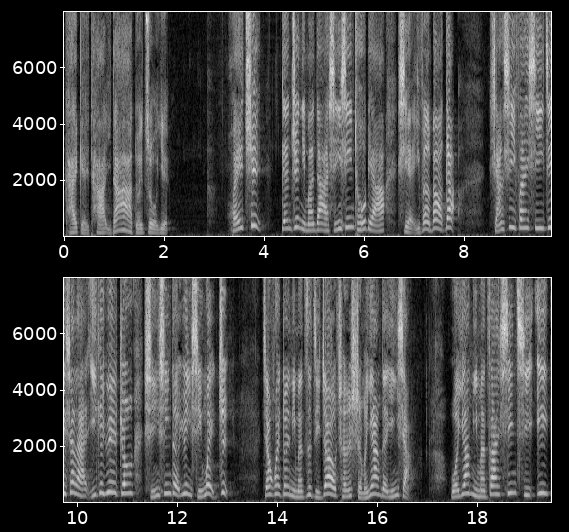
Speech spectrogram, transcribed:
开给他一大堆作业，回去根据你们的行星图表写一份报告。详细分析接下来一个月中行星的运行位置，将会对你们自己造成什么样的影响？我要你们在星期一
